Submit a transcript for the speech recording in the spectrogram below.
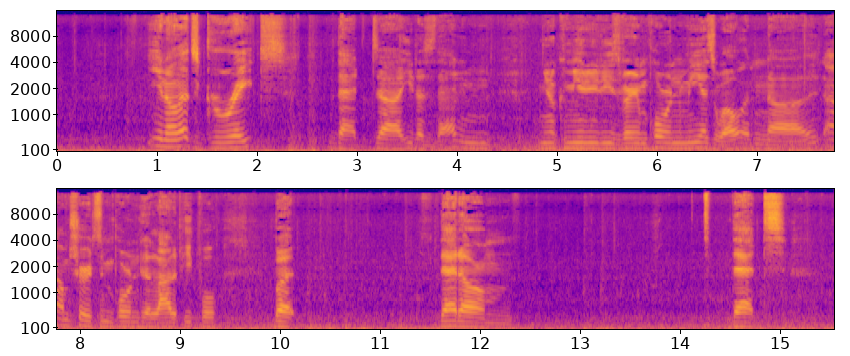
You know, that's great that uh, he does that, and you know, community is very important to me as well, and uh, I'm sure it's important to a lot of people, but that um, that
